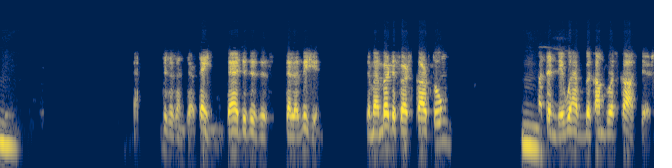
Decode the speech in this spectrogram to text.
Mm. This is entertainment. This is television. Remember the first cartoon? Mm. Suddenly we have become broadcasters.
